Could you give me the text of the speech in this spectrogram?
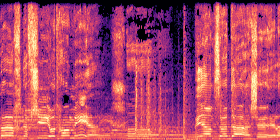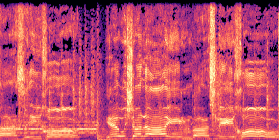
ואיך נפשי עוד הומיע מהמצדה של הזריחות ירושלים בסליחות.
